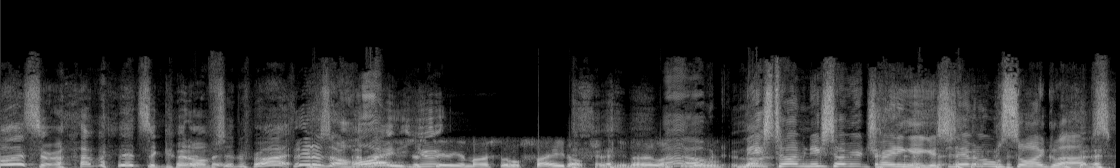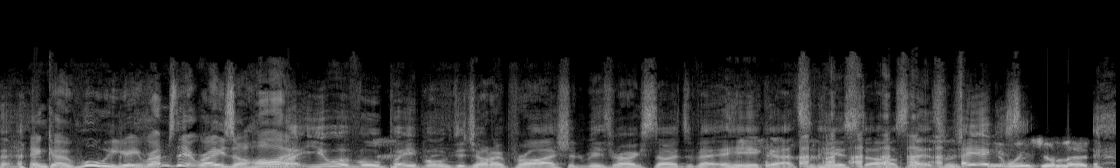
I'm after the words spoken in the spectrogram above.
Oh, that's all right. That's a good option, right? That is a high. he's just getting a nice little fade option, you know, like a Oh, little. next time, next time you're at training, Angus, just have a little side glance and go. Whoa, he, runs that razor high. But you, of all people, Jono Pryor, shouldn't be throwing stones about haircuts and hairstyles. That's what, hey, Where's your lid?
